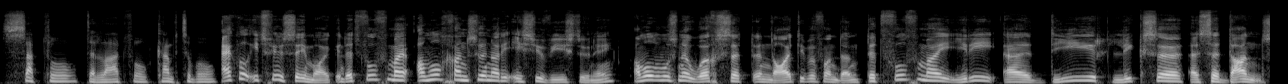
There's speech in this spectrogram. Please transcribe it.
Subtle, delightful, comfortable. Ek wil iets vir jou sê, Mike, en dit voel vir my almal gaan so na die SUV's toe, nê? Almal moet nou hoog sit in daai tipe van ding. Dit voel vir my hierdie uh, duur luukse uh, sedans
